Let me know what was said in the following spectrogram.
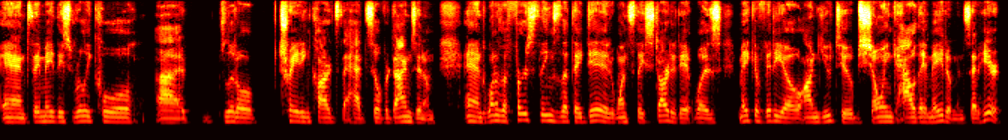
and they made these really cool uh, little trading cards that had silver dimes in them. And one of the first things that they did once they started it was make a video on YouTube showing how they made them and said, Here,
